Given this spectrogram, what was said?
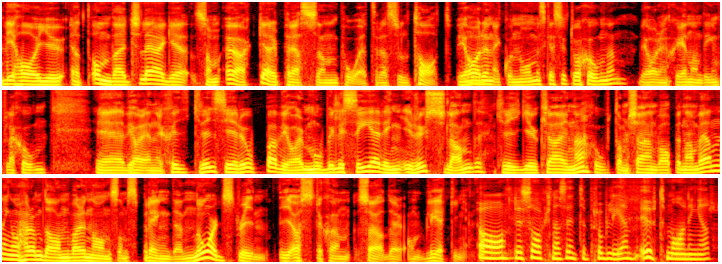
vi har ju ett omvärldsläge som ökar pressen på ett resultat. Vi har den ekonomiska situationen, vi har en skenande inflation, eh, vi har energikris i Europa, vi har mobilisering i Ryssland, krig i Ukraina, hot om kärnvapenanvändning och häromdagen var det någon som sprängde Nord Stream i Östersjön söder om Blekinge. Ja, det saknas inte problem, utmaningar.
